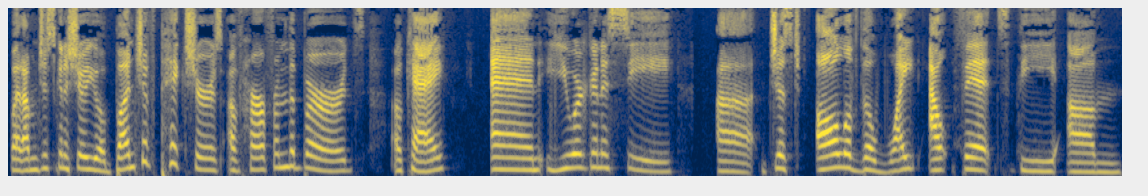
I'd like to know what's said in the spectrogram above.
but I'm just gonna show you a bunch of pictures of her from the birds, okay? And you are gonna see uh just all of the white outfits, the um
